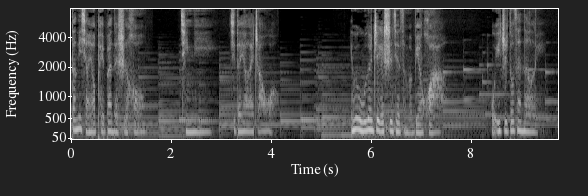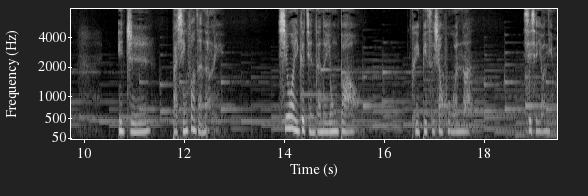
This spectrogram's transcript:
当你想要陪伴的时候，请你。记得要来找我，因为无论这个世界怎么变化，我一直都在那里，一直把心放在那里。希望一个简单的拥抱，可以彼此相互温暖。谢谢有你们，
